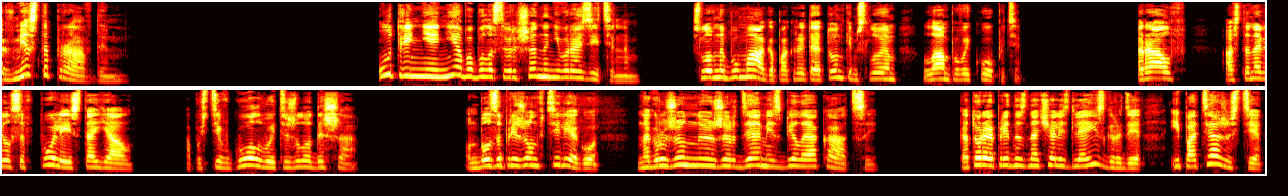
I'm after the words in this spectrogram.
Вместо правды. Утреннее небо было совершенно невыразительным, словно бумага, покрытая тонким слоем ламповой копоти. Ралф остановился в поле и стоял, опустив голову и тяжело дыша. Он был запряжен в телегу, нагруженную жердями из белой акации, которые предназначались для изгороди, и по тяжести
